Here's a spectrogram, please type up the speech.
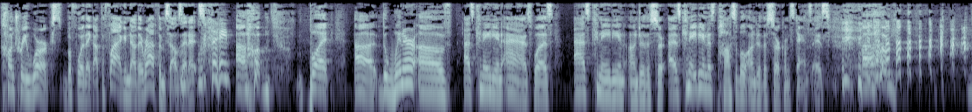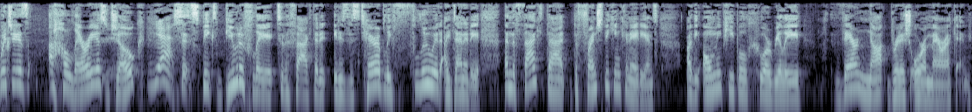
country works. Before they got the flag, and now they wrap themselves in it. Right. Um, but uh, the winner of as Canadian as was. As Canadian under the cir- as Canadian as possible under the circumstances, um, which is a hilarious joke Yes. that speaks beautifully to the fact that it, it is this terribly fluid identity. And the fact that the French speaking Canadians are the only people who are really they're not British or American.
